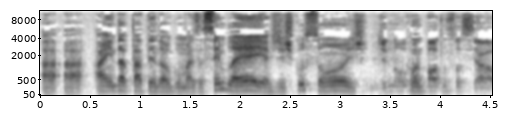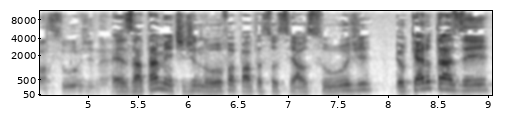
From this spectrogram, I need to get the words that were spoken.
a, a, ainda está tendo algumas assembleias, discussões. De novo a pauta social ela surge, né? Exatamente, de novo a pauta social surge. Eu quero trazer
